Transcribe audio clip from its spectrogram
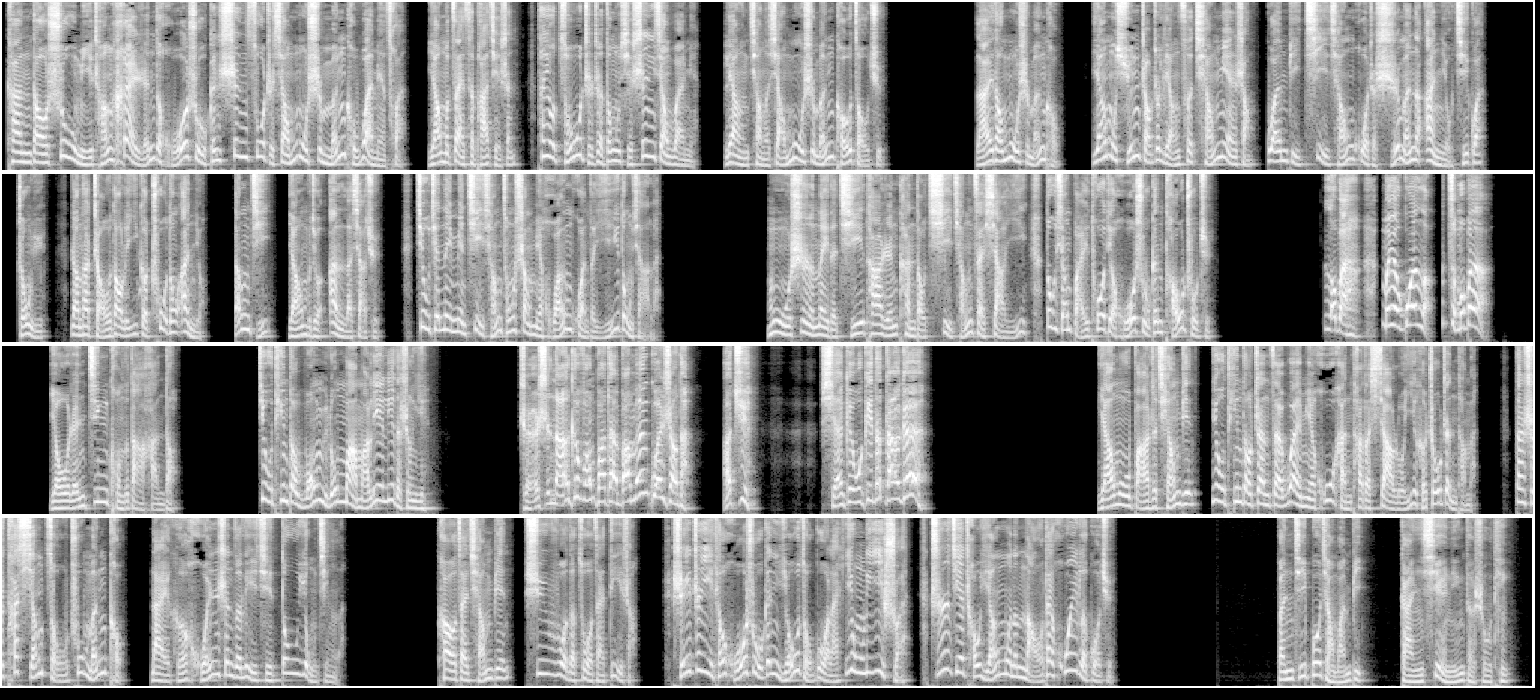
看到数米长骇人的活树根伸缩着向墓室门口外面窜，杨木再次爬起身，他又阻止这东西伸向外面，踉跄的向墓室门口走去。来到墓室门口，杨木寻找着两侧墙面上关闭砌墙或者石门的按钮机关，终于让他找到了一个触动按钮。当即，杨木就按了下去，就见那面砌墙从上面缓缓地移动下来。墓室内的其他人看到砌墙在下移，都想摆脱掉活树根逃出去。老板，门要关了，怎么办？有人惊恐的大喊道：“就听到王玉龙骂骂咧咧的声音，这是哪个王八蛋把门关上的？阿去，先给我给他打开！”杨木把着墙边，又听到站在外面呼喊他的夏洛伊和周震他们，但是他想走出门口，奈何浑身的力气都用尽了，靠在墙边，虚弱的坐在地上。谁知一条活树根游走过来，用力一甩，直接朝杨木的脑袋挥了过去。本集播讲完毕，感谢您的收听。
